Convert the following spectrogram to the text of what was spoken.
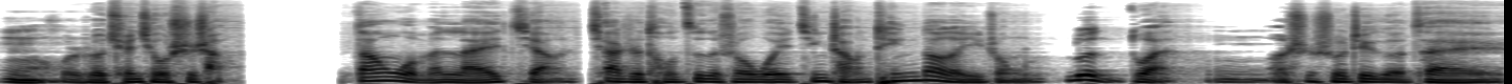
嗯，或者说全球市场。当我们来讲价值投资的时候，我也经常听到的一种论断，嗯啊，是说这个在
